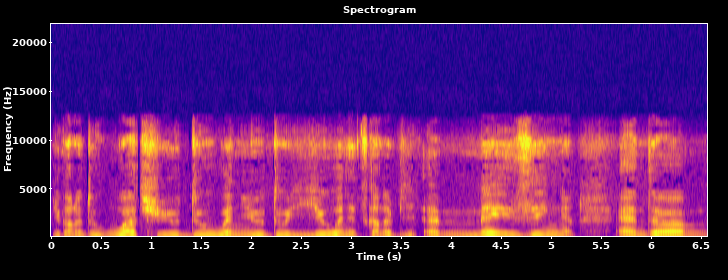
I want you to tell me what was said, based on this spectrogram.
You're gonna do what you do when you do you, and it's gonna be amazing. And um,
